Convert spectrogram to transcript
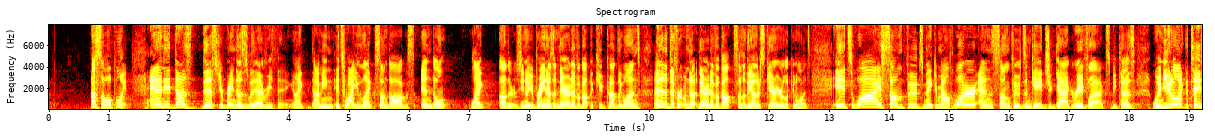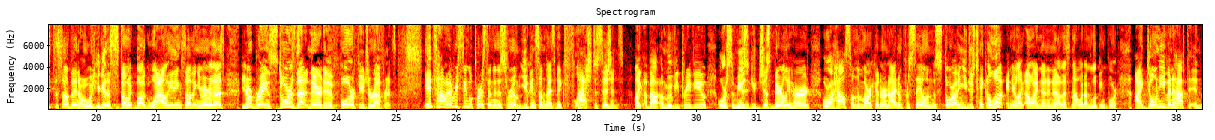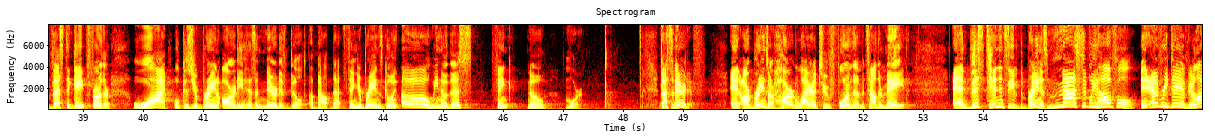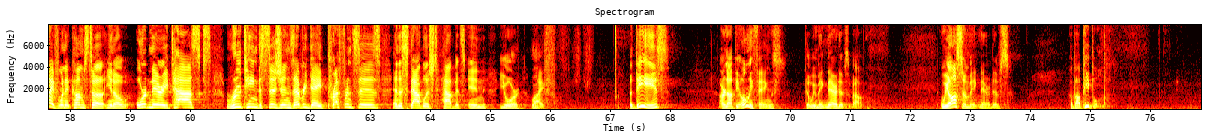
That's the whole point. And it does this, your brain does this with everything. Like, I mean, it's why you like some dogs and don't like others. You know, your brain has a narrative about the cute, cuddly ones, and then a different narrative about some of the other scarier looking ones. It's why some foods make your mouth water and some foods engage your gag reflex. Because when you don't like the taste of something or when you get a stomach bug while eating something, you remember this? Your brain stores that narrative for future reference. It's how every single person in this room, you can sometimes make flash decisions, like about a movie preview or some music you just barely heard or a house on the market or an item for sale in the store. I mean, you just take a look and you're like, oh, I no, no, no, that's not what I'm looking for. I I don't even have to investigate further. Why? Well, because your brain already has a narrative built about that thing. Your brain's going, oh, we know this. Think no more. That's a narrative. And our brains are hardwired to form them, it's how they're made. And this tendency of the brain is massively helpful in every day of your life when it comes to, you know, ordinary tasks, routine decisions, everyday preferences, and established habits in your life. But these are not the only things that we make narratives about. We also make narratives about people.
